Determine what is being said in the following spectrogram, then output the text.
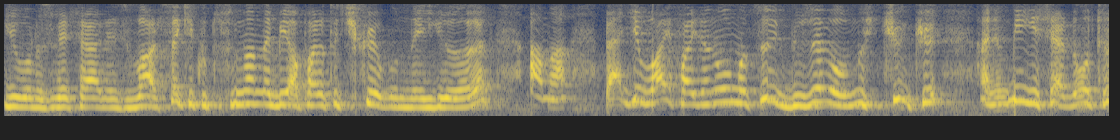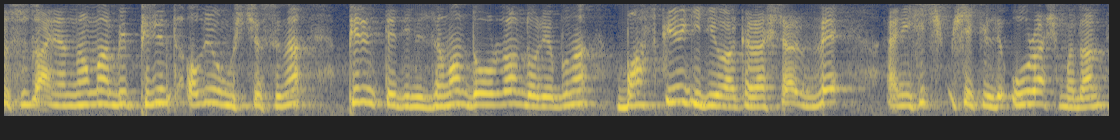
yuvanız vesaireniz varsa ki kutusundan da bir aparatı çıkıyor bununla ilgili olarak. Ama bence Wi-Fi'den olması güzel olmuş. Çünkü hani bilgisayarda oturuyorsunuz aynen normal bir print alıyormuşçasına print dediğiniz zaman doğrudan doğruya buna baskıya gidiyor arkadaşlar ve hani hiçbir şekilde uğraşmadan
